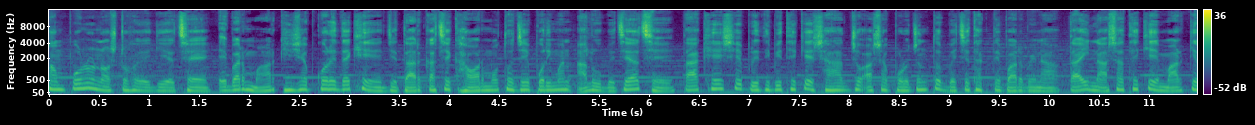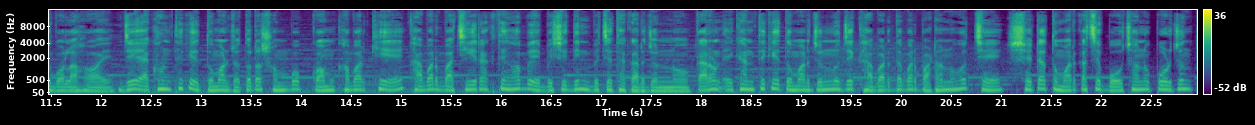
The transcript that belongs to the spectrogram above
সম্পূর্ণ নষ্ট হয়ে গিয়েছে। এবার মার্ক হিসাব করে দেখে যে তার কাছে খাওয়ার মতো যে পরিমাণ আলু বেঁচে আছে, তা খেয়ে সে পৃথিবী থেকে সাহায্য আসা পর্যন্ত বেঁচে থাকতে পারবে না। তাই নাসা থেকে মার্কে বলা হয় যে, এখন থেকে তোমার যতটা সম্ভব কম খাবার খেয়ে খাবার বাঁচিয়ে রাখতে হবে বেশি দিন বেঁচে থাকার জন্য। কারণ এখান থেকে তোমার জন্য যে খাবার দাবার পাঠানো হচ্ছে, সেটা তোমার কাছে পৌঁছানো পর্যন্ত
